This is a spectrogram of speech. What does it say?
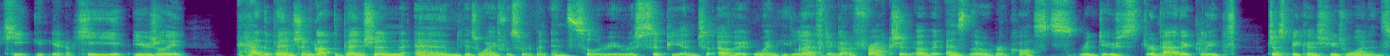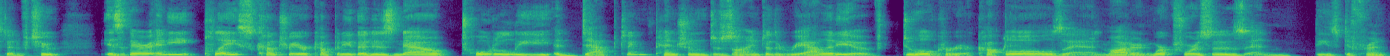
he, you know, he usually had the pension, got the pension, and his wife was sort of an ancillary recipient of it when he left and got a fraction of it as though her costs reduced dramatically just because she's one instead of two. Is there any place, country, or company that is now totally adapting pension design to the reality of dual career couples and modern workforces and these different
